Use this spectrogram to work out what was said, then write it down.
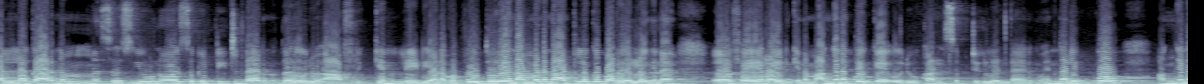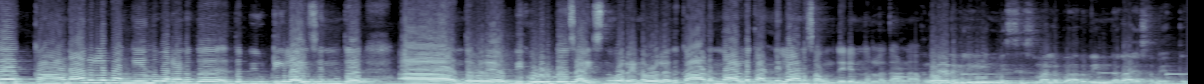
അല്ല. കാരണം മിസ്സസ് യൂണിവേഴ്സ് കിട്ടിയിട്ടുണ്ടായിരുന്നത് ഒരു ആഫ്രിക്കൻ ലേഡിയാണ്. അപ്പൊ പൊതുവെ നമ്മുടെ നാട്ടിലൊക്കെ പറയുമല്ലോ ഇങ്ങനെ ഫെയർ ആയിരിക്കണം. അങ്ങനത്തെയൊക്കെ ഒരു കൺസെപ്റ്റുകൾ ഉണ്ടായിരുന്നു. എന്നാൽ ഇപ്പോ അങ്ങനെ കാണാനുള്ള ഭംഗി എന്ന് പറയുന്നത് the beauty lies in the എന്താ പറയാ ബിഹോൾഡേഴ്സ് ഐസ് എന്ന് പറയുന്ന പോലെ. അത് കാണുന്ന ആളുടെ കണ്ണിലാണ് സൗന്ദര്യം എന്നുള്ളതാണ്. അപ്പൊ അങ്ങനെയാണെങ്കിൽ ഈ മലബാർ വിന്നർ ആയ സമയത്ത്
